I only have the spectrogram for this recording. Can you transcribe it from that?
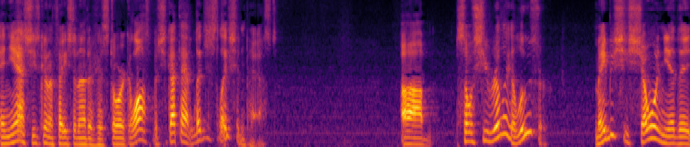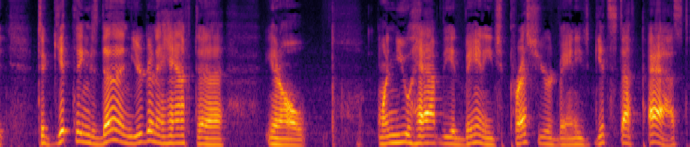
And yeah, she's going to face another historic loss, but she got that legislation passed. Um, so is she really a loser? Maybe she's showing you that to get things done, you're going to have to, you know, when you have the advantage, press your advantage, get stuff passed,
